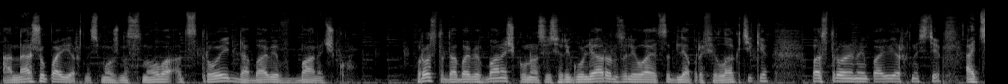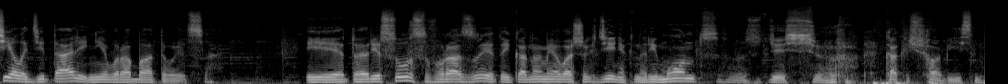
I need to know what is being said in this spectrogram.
А нашу поверхность можно снова отстроить, добавив баночку. Просто добавив баночку, у нас есть регуляр, он заливается для профилактики построенной поверхности, а тело деталей не вырабатывается. И это ресурс в разы, это экономия ваших денег на ремонт. Здесь, э, как еще объяснить?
